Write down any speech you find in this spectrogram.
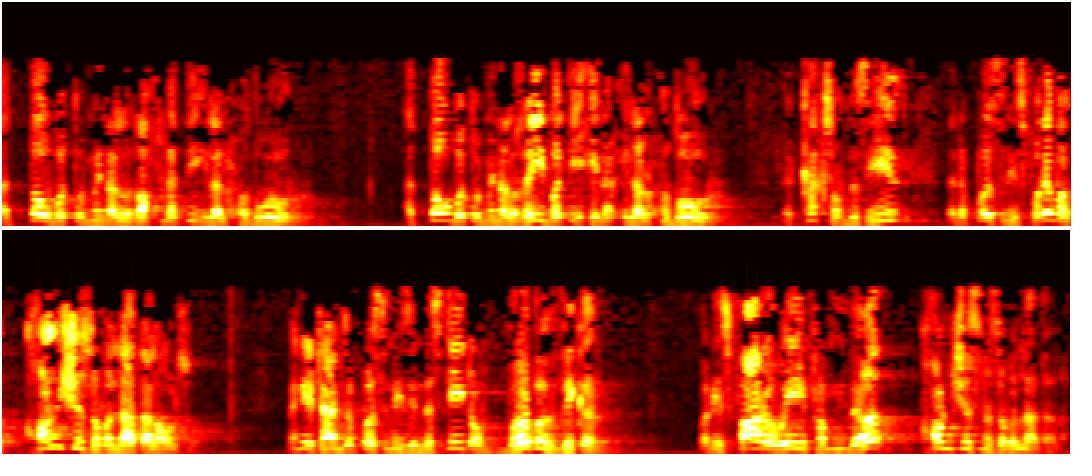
التوبة من الغفلة إلى الحضور التوبة من الغيبة إلى الحضور The crux of this is that a person is forever conscious of Allah Ta'ala also. Many times a person is in the state of verbal zikr, but is far away from the consciousness of Allah Ta'ala.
